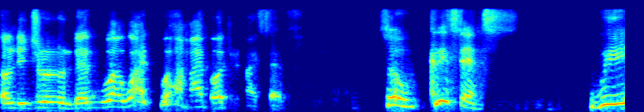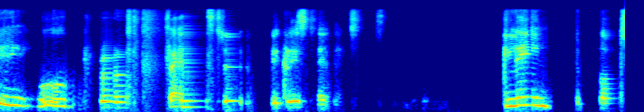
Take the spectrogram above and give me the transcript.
on the throne. Then why, why, why am I bothering myself? So Christians, we who profess to be Christians, cling to God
